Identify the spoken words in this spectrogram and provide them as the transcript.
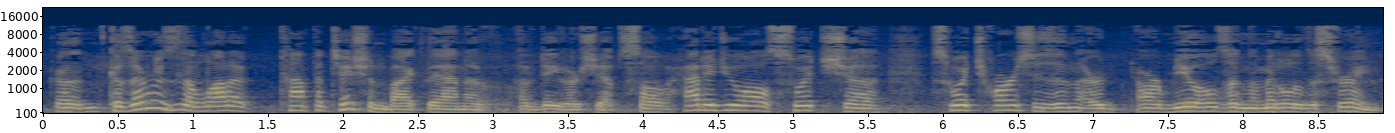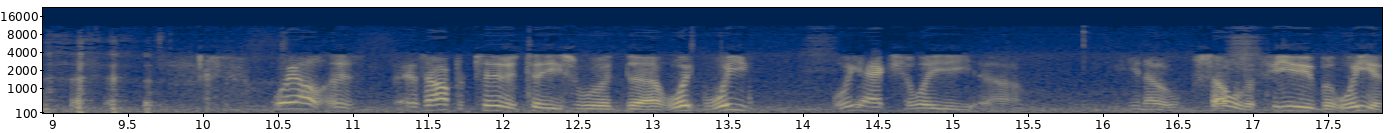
Because there was a lot of competition back then of, of dealerships. So how did you all switch uh, switch horses in, or, or mules in the middle of the stream? well, as, as opportunities would, uh, we we we actually, uh, you know, sold a few, but we,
